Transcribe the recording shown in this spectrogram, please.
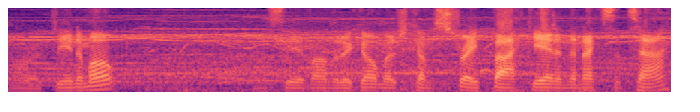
For Dinamo. We'll see if Andre Gomes comes straight back in in the next attack.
